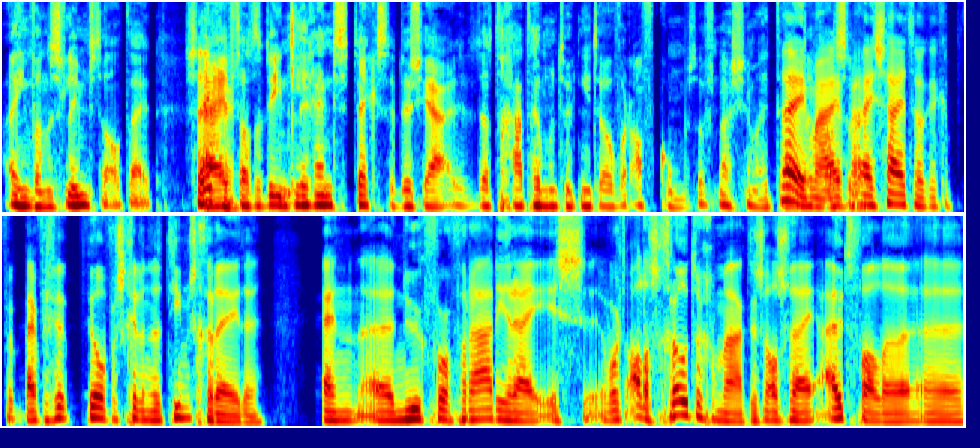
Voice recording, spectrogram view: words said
een van de slimste altijd. Zeker. Hij heeft altijd de intelligentste teksten. Dus ja, dat gaat helemaal natuurlijk niet over afkomst of nationaliteit. Nee, maar hij, hij zei het ook. Ik heb bij veel verschillende teams gereden. En eh, nu ik voor Ferrari rij, is, wordt alles groter gemaakt. Dus als wij uitvallen eh,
